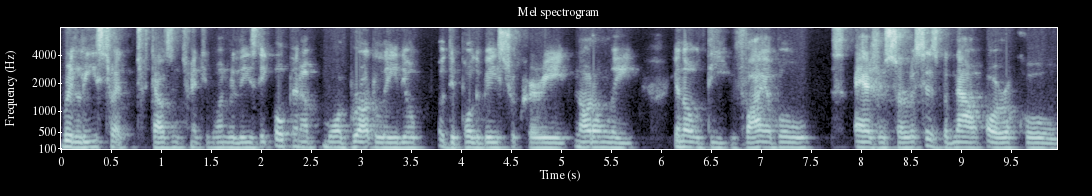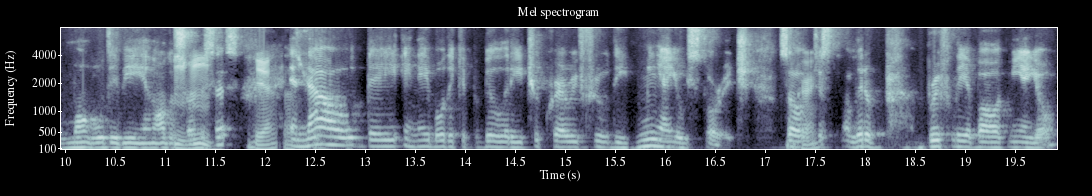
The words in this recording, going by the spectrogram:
release to 2021 release. They open up more broadly the, the Polybase to query not only you know the viable Azure services, but now Oracle, MongoDB, and other Mhm. services Yeah. and true. now they enable the capability to query through the MinIO storage. So Okay. just a little briefly about MinIO.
